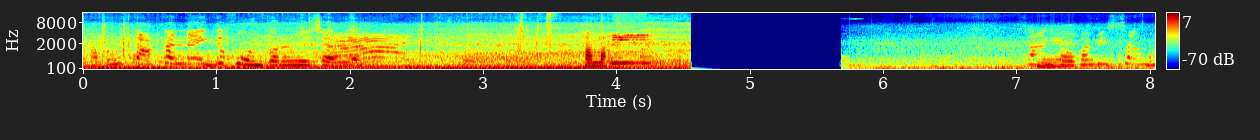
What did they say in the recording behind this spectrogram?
आपण काकांना एकदा फोन करून विचारूया. थांबा. सांगतो का मी सांगू?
